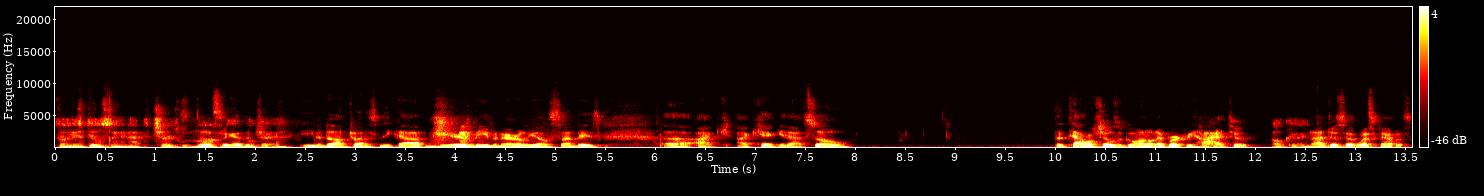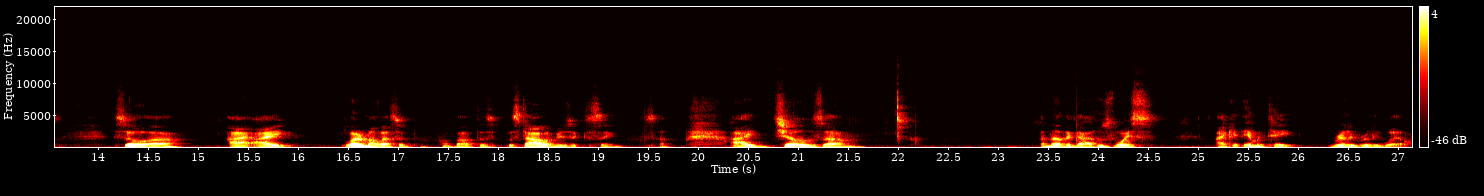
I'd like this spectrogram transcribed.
So you're still singing at the church with Still moms. singing at the okay. church. Even though I'm trying to sneak out and here, leaving early on Sundays, uh, I, I can't get out. So the talent shows are going on at Berkeley High too, Okay. not just at West Campus. So uh, I, I learned my lesson about the, the style of music to sing. So I chose um, another guy whose voice I could imitate really, really well.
